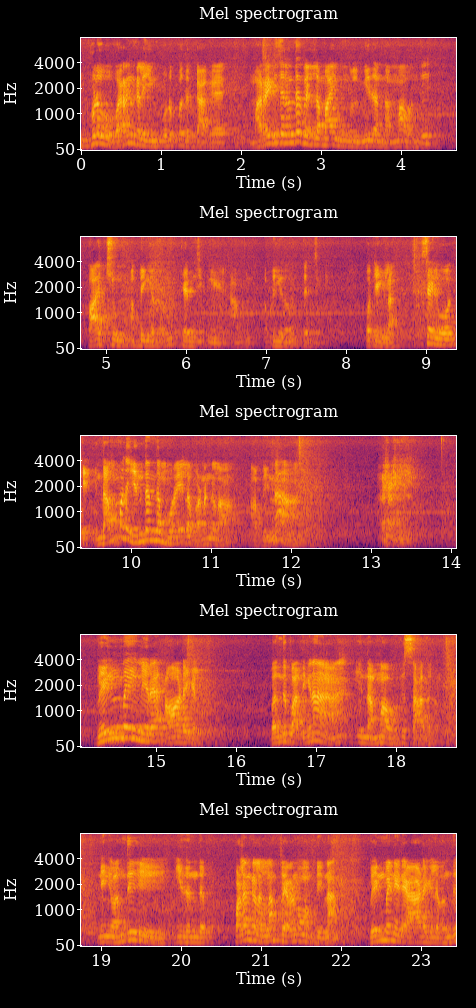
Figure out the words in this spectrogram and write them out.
இவ்வளவு வரன்களையும் கொடுப்பதற்காக மறை திறந்த வெள்ளமாய் உங்கள் மீது அந்த அம்மா வந்து பாய்ச்சும் அப்படிங்கிறத வந்து தெரிஞ்சுக்கங்க. அப்படி அப்படிங்கிறத வந்து தெரிஞ்சுக்கங்க. ஓகேங்களா? சரி ஓகே. இந்த அம்மனை எந்தெந்த முறையில் வணங்கலாம் அப்படின்னா வெண்மை நிற ஆடைகள். வந்து பார்த்தீங்கன்னா இந்த அம்மாவுக்கு சாதகம். நீங்கள் வந்து இது இந்த பழங்களெல்லாம் பெறணும் அப்படின்னா வெண்மை நிற ஆடைகளை வந்து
